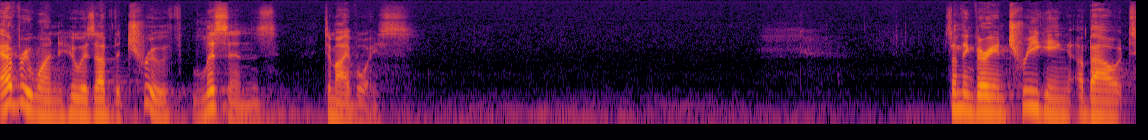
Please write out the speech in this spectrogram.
Everyone who is of the truth listens to my voice. Something very intriguing about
